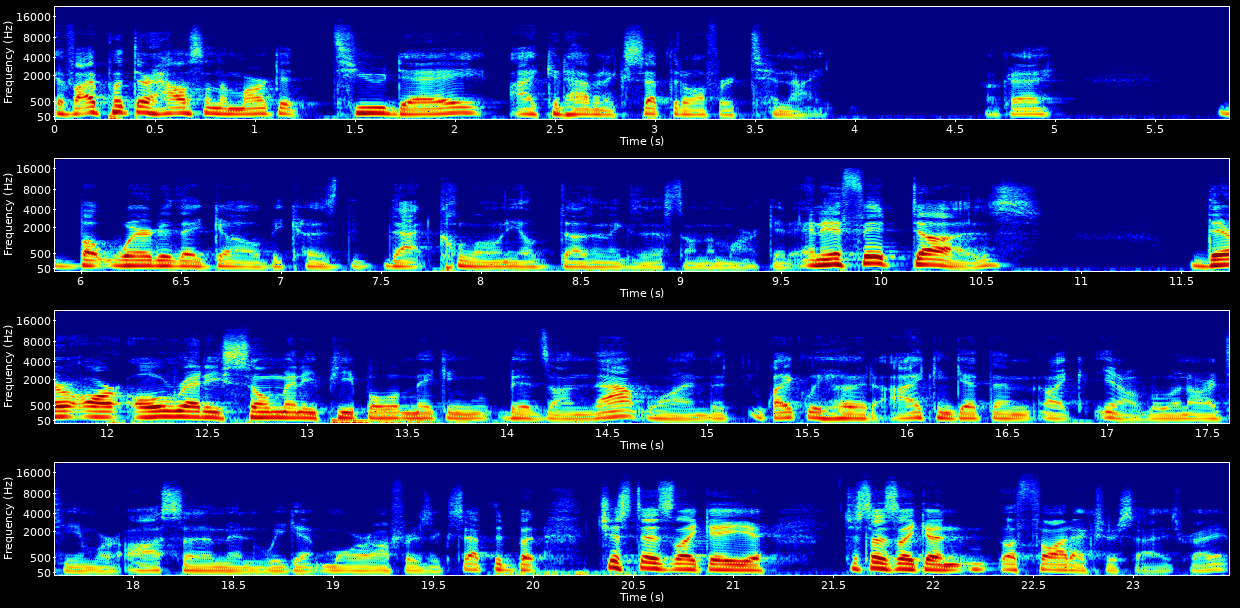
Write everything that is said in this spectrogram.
If I put their house on the market today, I could have an accepted offer tonight. Okay. But where do they go? Because that colonial doesn't exist on the market. And if it does, there are already so many people making bids on that one. The likelihood I can get them, like you know, the Leonard team were awesome, and we get more offers accepted. But just as like a, just as like a, a thought exercise, right?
